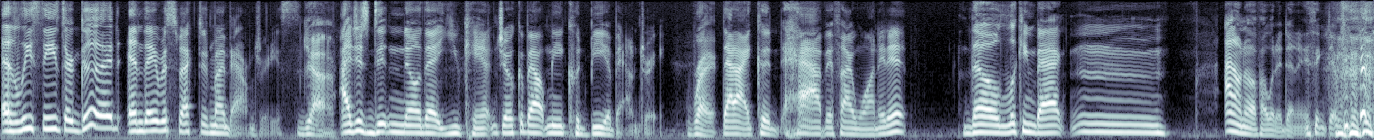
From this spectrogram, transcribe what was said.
At least these are good, and they respected my boundaries. yeah. I just didn't know that you can't joke about me could be a boundary Right. that I could have if I wanted it. Though looking back, mm, I don't know if I would have done anything different.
